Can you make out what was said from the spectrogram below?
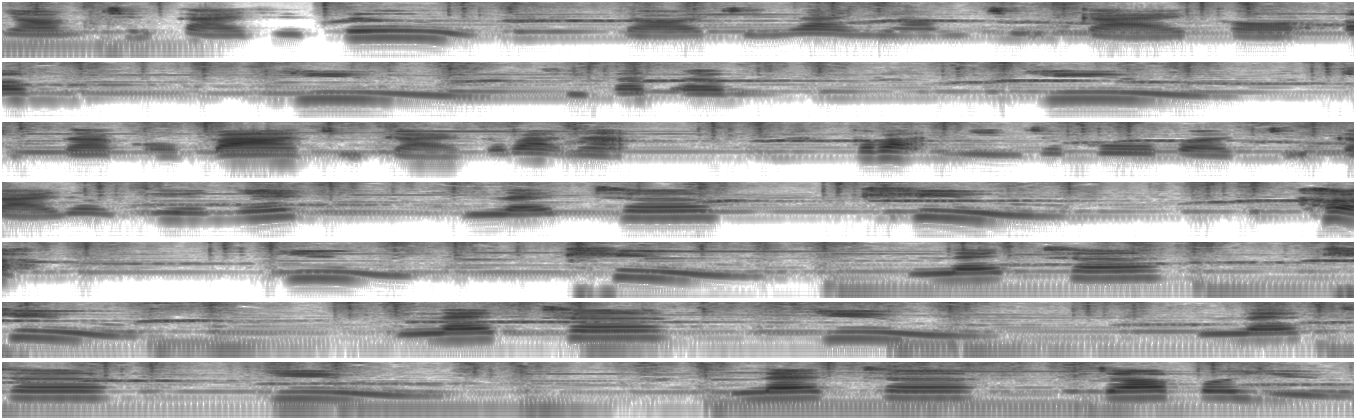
Nhóm chữ cái thứ tư, đó chính là nhóm chữ cái có âm U khi phát âm U chúng ta có ba chữ cái các bạn ạ. Các bạn nhìn cho cô vào chữ cái đầu tiên nhé. Letter Q. K. U. Q. Letter Q. Letter U. Letter U. Letter W.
